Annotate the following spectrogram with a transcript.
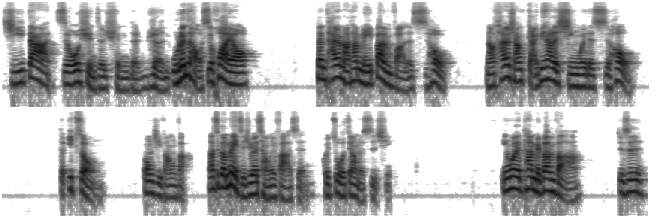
极大择偶选择权的人，无论是好是坏哦，但他又拿他没办法的时候，然后他又想改变他的行为的时候的一种攻击方法。那这个妹子就会常会发生，会做这样的事情，因为他没办法，就是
